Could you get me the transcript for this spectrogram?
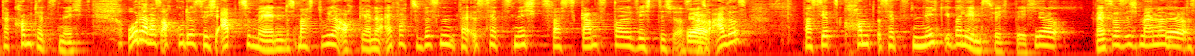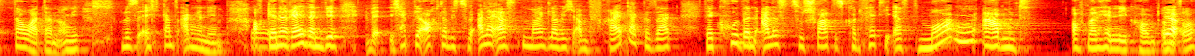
da kommt jetzt nichts. Oder was auch gut ist, sich abzumelden. Das machst du ja auch gerne. Einfach zu wissen, da ist jetzt nichts, was ganz doll wichtig ist. Ja. Also alles, was jetzt kommt, ist jetzt nicht überlebenswichtig. Ja. Weißt du, was ich meine? Ja. Das dauert dann irgendwie. Und das ist echt ganz angenehm. Auch generell, wenn wir, ich habe dir auch, glaube ich, zum allerersten Mal, glaube ich, am Freitag gesagt, wäre cool, wenn alles zu schwarzes Konfetti erst morgen Abend auf mein Handy kommt und Ja. so.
